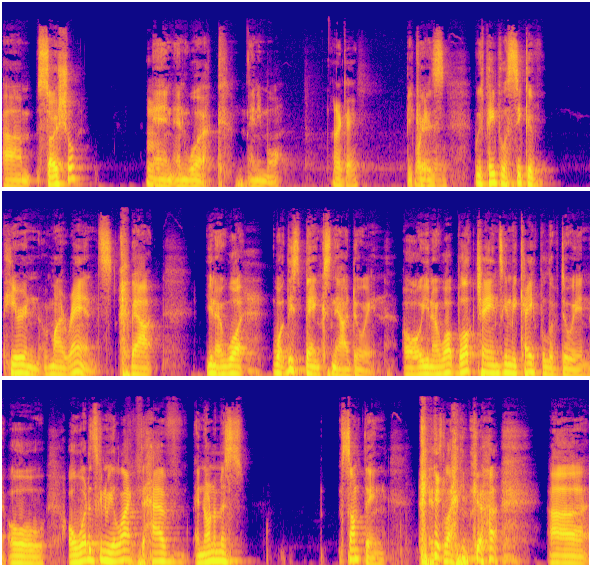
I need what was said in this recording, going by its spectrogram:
um, social and and work anymore Okay. because because people are sick of hearing of my rants about you know what what this bank's now doing or you know what blockchain's going to be capable of doing or or what it's going to be like to have anonymous something it's like uh, uh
